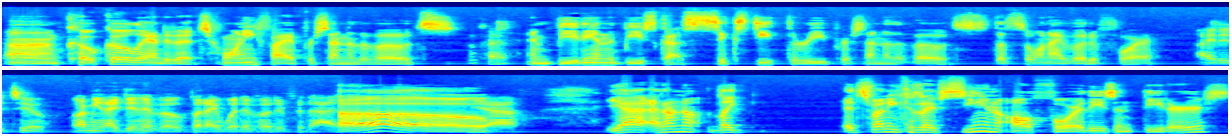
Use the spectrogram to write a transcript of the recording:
Um, Coco landed at twenty five percent of the votes, Okay. and Beauty and the Beast got sixty three percent of the votes. That's the one I voted for. I did too. I mean, I didn't vote, but I would have voted for that. Oh, Yeah. Yeah, I don't know. Like, it's funny because I've seen all four of these in theaters,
